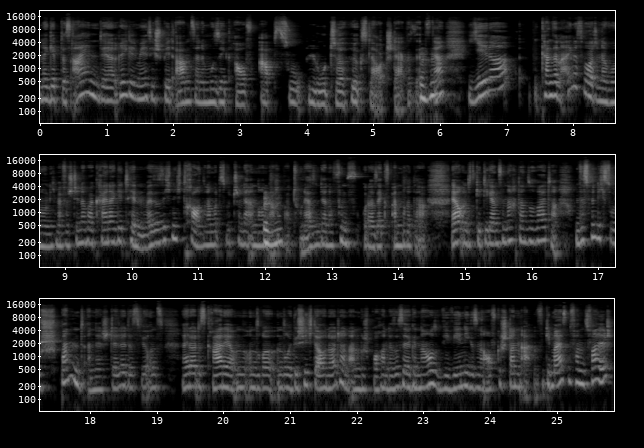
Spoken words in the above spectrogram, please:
und dann gibt es einen, der regelmäßig spät abends seine Musik auf absolute Höchstlautstärke setzt. Mhm. Ja? Jeder kann sein eigenes Wort in der Wohnung nicht mehr verstehen, aber keiner geht hin, weil sie sich nicht trauen, sondern das wird schon der andere mhm. Nachbar tun. Da sind ja noch fünf oder sechs andere da. Ja, und es geht die ganze Nacht dann so weiter. Und das finde ich so spannend an der Stelle, dass wir uns, ja, du hattest gerade ja unsere, unsere Geschichte auch in Deutschland angesprochen, das ist ja genauso, wie wenige sind aufgestanden. Die meisten fanden es falsch,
